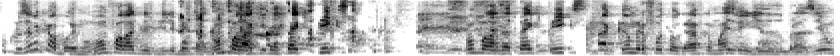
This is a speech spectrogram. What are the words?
O Cruzeiro acabou, irmão. Vamos falar de, de Libertadores. Vamos falar aqui da TechPix. Vamos falar da TechPix, a câmera fotográfica mais vendida do Brasil.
